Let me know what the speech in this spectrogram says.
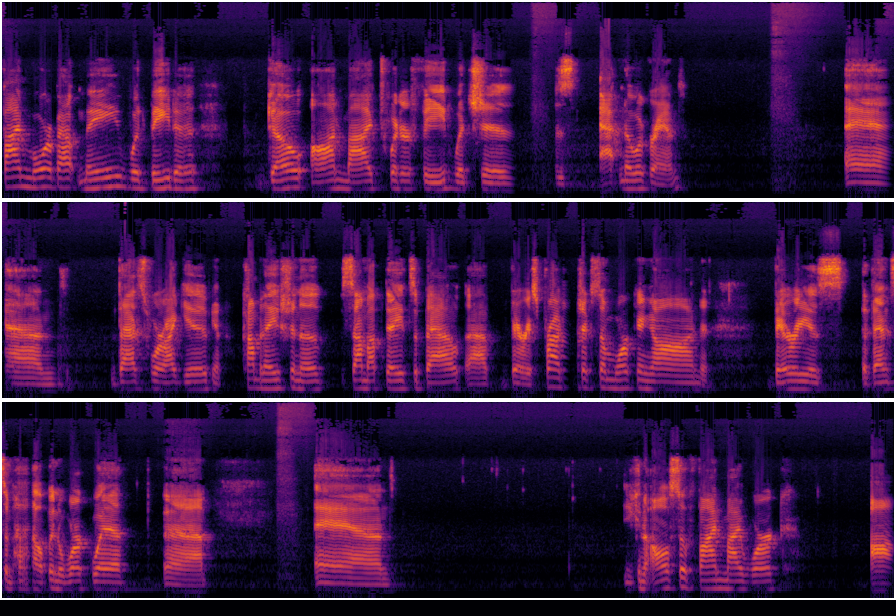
find more about me would be to go on my Twitter feed, which is, is at Noah Grand, and that's where I give you know, a combination of some updates about uh, various projects I'm working on, and various events I'm helping to work with, uh, and you can also find my work on,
